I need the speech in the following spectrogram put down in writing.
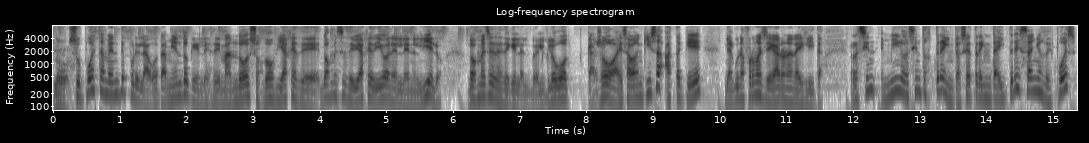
No. Supuestamente por el agotamiento que les demandó esos dos viajes de. dos meses de viaje, digo, en el, en el hielo. Dos meses desde que el, el globo cayó a esa banquisa hasta que de alguna forma llegaron a la islita. Recién en 1930, o sea, 33 años después,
